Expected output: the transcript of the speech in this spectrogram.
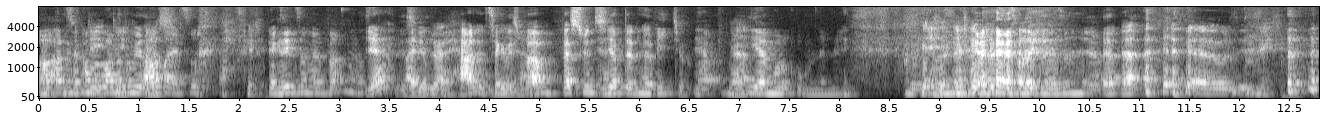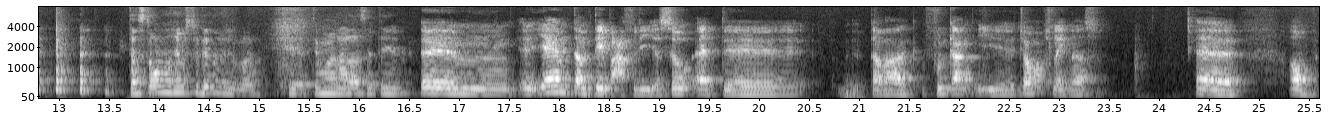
Nå, så kommer vi bare ned på mit arbejde, så Åh, fedt. jeg kan se det sammen med børnene. også. Ja, ej, det bliver herligt. Så kan vi spørge dem, hvad synes I Ja. om den her video? Ja, Ja. I er målgruppen nemlig. Det tredje klasse. Ja. Ja. ja. Der står noget her med studenterhjælper. Okay, det må jeg lade dig at sætte det ind. Øhm, øh, ja, men jamen, det er bare fordi, jeg så, at øh, der var fuld gang i øh, jobopslagene også. Øh, og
